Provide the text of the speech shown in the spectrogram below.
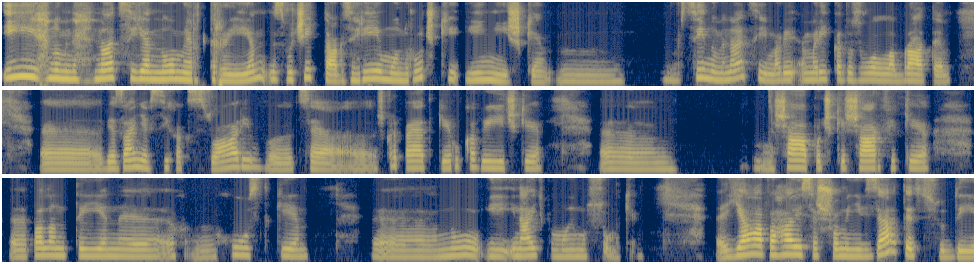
І номінація номер 3 звучить так: згріємо ручки і ніжки. В цій номінації Марійка дозволила брати е, в'язання всіх аксесуарів: Е, це е, шкарпетки, рукавички, шапочки, шарфіки, палантини, хустки. Е, Ну, і, і навіть, по-моєму, сумки. Е, Я вагаюся, що мені взяти сюди.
